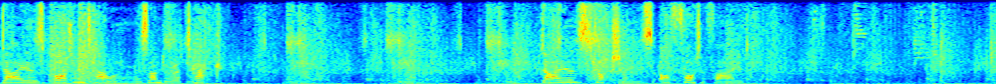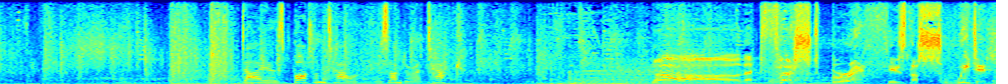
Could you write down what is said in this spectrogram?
Dire's bottom tower is under attack. Dire's structures are fortified. Dire's bottom tower is under attack. Ah, that first breath is the sweetest.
